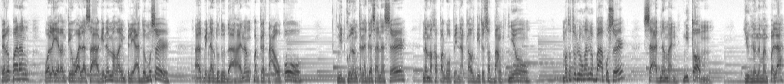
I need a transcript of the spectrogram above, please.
Pero parang wala yatang tiwala sa akin ng mga empleyado mo sir. At pinagdududahan ang pagkatao ko. Need ko lang talaga sana sir na makapag-open account dito sa bank nyo. Matutulungan mo ba ako sir? Saad naman ni Tom. Yun lang naman pala.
